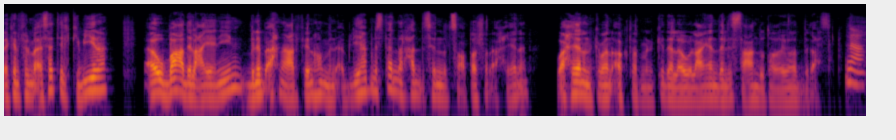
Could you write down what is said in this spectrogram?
لكن في المقاسات الكبيرة أو بعض العيانين بنبقى إحنا عارفينهم من قبليها بنستنى لحد سن 19 أحيانا واحيانا كمان أكتر من كده لو العيان ده لسه عنده تغيرات بتحصل. نعم.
